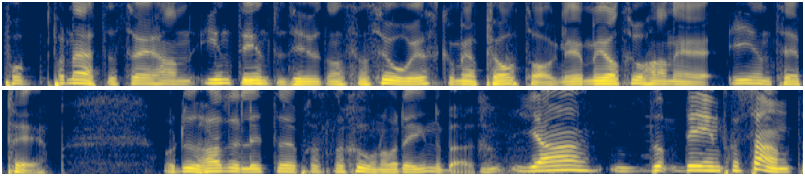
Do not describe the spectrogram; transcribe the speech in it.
på, på nätet så är han inte intuitiv utan sensorisk och mer påtaglig. Men jag tror han är INTP. Och du hade lite presentation av vad det innebär. Ja, det är intressant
